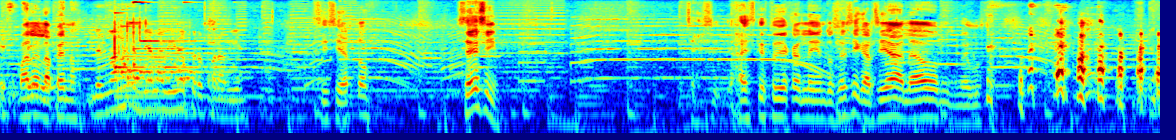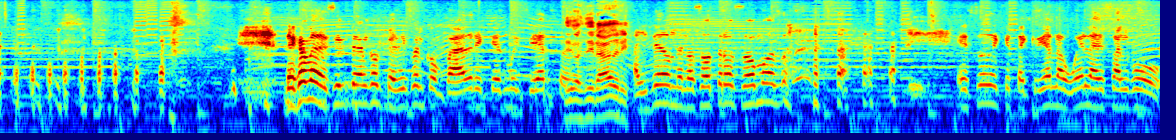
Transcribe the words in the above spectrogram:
este, Vale la pena. Les van a cambiar la vida, pero para bien. Sí, cierto. Ceci. Ceci. Es que estoy acá leyendo. Ceci García al lado me gusta. Déjame decirte algo que dijo el compadre, que es muy cierto. Te iba a decir Adri. Ahí de donde nosotros somos, eso de que te cría la abuela es algo,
